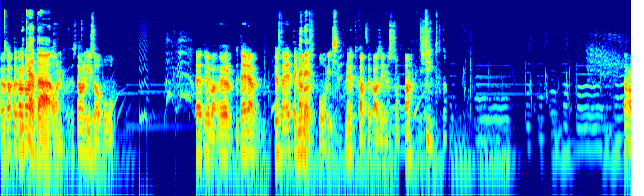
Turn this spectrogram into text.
Öö, Kattokaa Mikä kaikki. tää on? Se on iso puu. Täytyy va- öö, tehdä, jos te ette Mene katso, pois. nyt katsokaa sinne suuntaan. Shit! Tämä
